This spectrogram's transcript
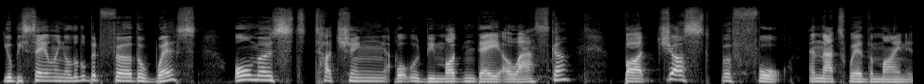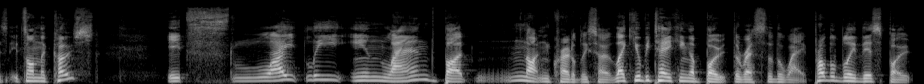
You'll be sailing a little bit further west, almost touching what would be modern day Alaska, but just before. And that's where the mine is. It's on the coast. It's slightly inland, but not incredibly so. Like you'll be taking a boat the rest of the way. Probably this boat,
